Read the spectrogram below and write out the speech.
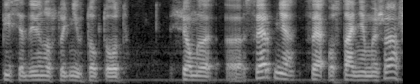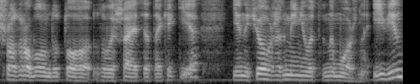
після 90 днів. Тобто, от 7 е, серпня це остання межа. Що зроблено до того, залишається так, як є, і нічого вже змінювати не можна. І він,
